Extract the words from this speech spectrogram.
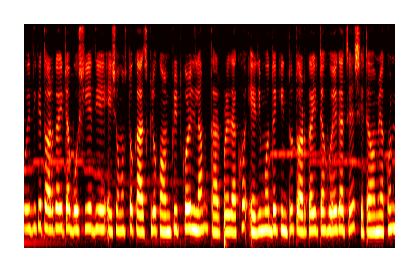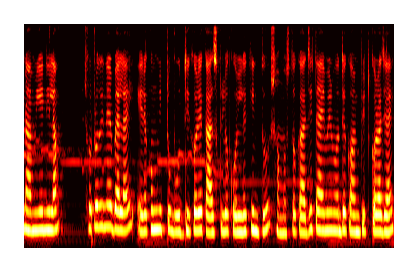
ওইদিকে তরকারিটা বসিয়ে দিয়ে এই সমস্ত কাজগুলো কমপ্লিট করে নিলাম। তারপরে দেখো, এরই মধ্যে কিন্তু তরকারিটা হয়ে গেছে, সেটাও আমি এখন নামিয়ে নিলাম। ছোট দিনের বেলায় এরকম একটু বুদ্ধি করে কাজগুলো করলে কিন্তু সমস্ত কাজই টাইমের মধ্যে কমপ্লিট করা যায়।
